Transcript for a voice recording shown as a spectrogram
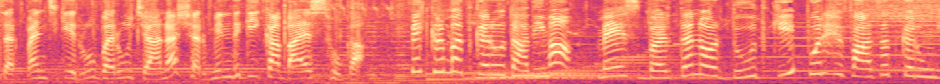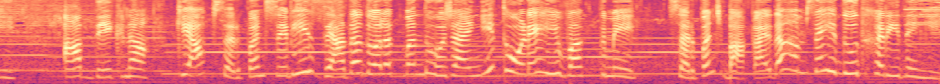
سرپنچ کے روبرو جانا شرمندگی کا باعث ہوگا۔ فکر مت کرو دادی ماں، میں اس برتن اور دودھ کی پر حفاظت کروں گی۔ آپ دیکھنا کہ آپ سرپنچ سے بھی زیادہ دولت مند ہو جائیں گی تھوڑے ہی وقت میں۔ سرپنچ باقاعدہ ہم سے ہی دودھ خریدیں گی۔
